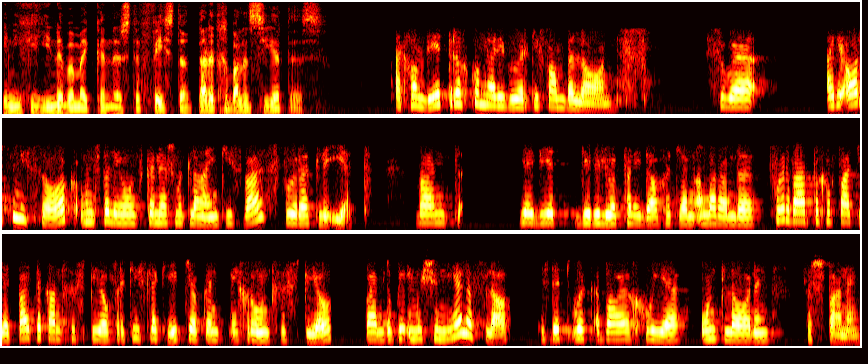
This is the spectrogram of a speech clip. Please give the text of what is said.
en higiëne by my kinders te vestig dat dit gebalanseerd is. Ek gaan weer terugkom na die woordjie van balans. So uit die aard van die saak, ons wil hê ons kinders moet hulle handjies was voordat hulle eet. Want jy weet, deur die loop van die dag het jy aan allerlei voorwerpe gevat, jy het buitekant gespeel, verkieslik het jou kind in die grond gespeel, want op 'n emosionele vlak is dit ook 'n baie goeie ontlading vir spanning.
